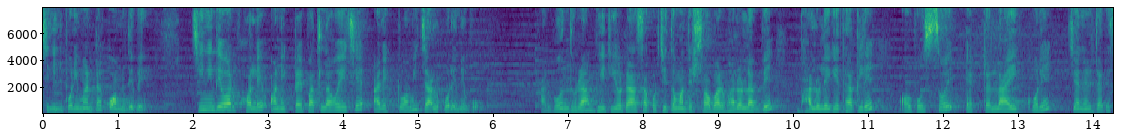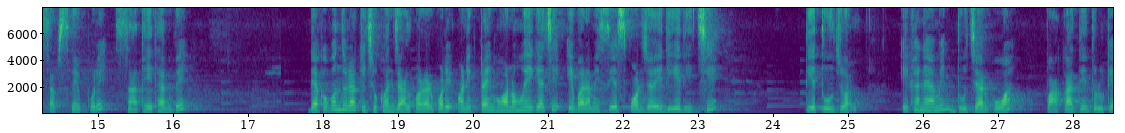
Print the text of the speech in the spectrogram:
চিনির পরিমাণটা কম দেবে। চিনি দেওয়ার ফলে অনেকটাই পাতলা হয়েছে, আর একটু আমি জাল করে নেব। আর বন্ধুরা, ভিডিওটা আশা করছি তোমাদের সবার ভালো লাগবে। ভালো লেগে থাকলে অবশ্যই একটা লাইক করে চ্যানেলটাকে সাবস্ক্রাইব করে সাথেই থাকবে। দেখো বন্ধুরা, কিছুক্ষণ জাল করার পরে অনেকটাই ঘন হয়ে গেছে। এবার আমি শেষ পর্যায়ে দিয়ে দিচ্ছি। তেঁতুল জল। এখানে আমি দু চার কোয়া পাকা তেঁতুলকে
